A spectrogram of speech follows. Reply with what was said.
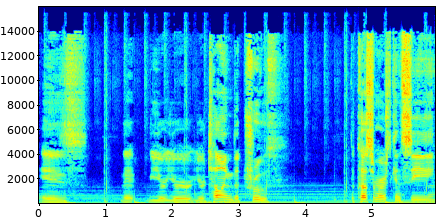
is that you're you're you're telling the truth. The customers can see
